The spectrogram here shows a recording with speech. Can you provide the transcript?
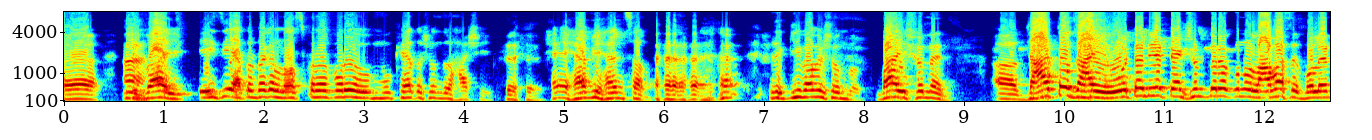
হ্যাঁ হ্যাঁ। ভাই এই যে এত টাকা লস করার পরেও মুখে এত সুন্দর হাসি। হ্যাভি হ্যান্ডসাম কীভাবে সম্ভব? ভাই শোনেন যায় তো যায় ওটা নিয়ে টেনশন করে কোনো লাভ আছে বলেন।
